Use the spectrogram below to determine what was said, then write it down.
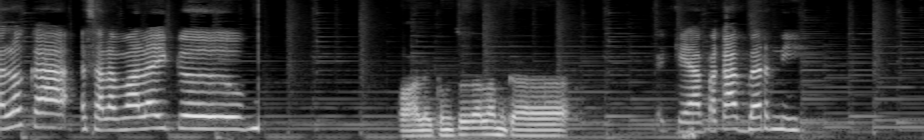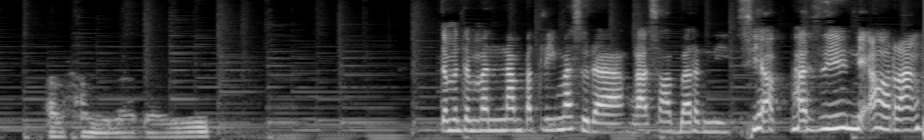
Halo Kak, Assalamualaikum. Waalaikumsalam Kak. Oke, apa kabar nih? Alhamdulillah baik. Teman-teman 645 sudah nggak sabar nih. Siapa sih ini orang?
